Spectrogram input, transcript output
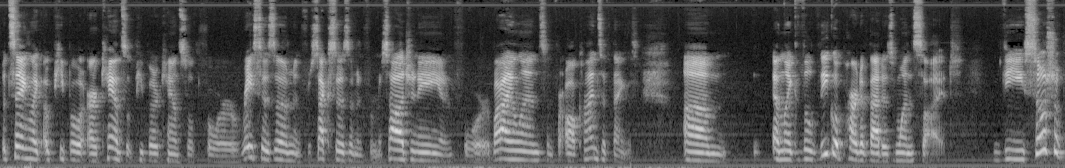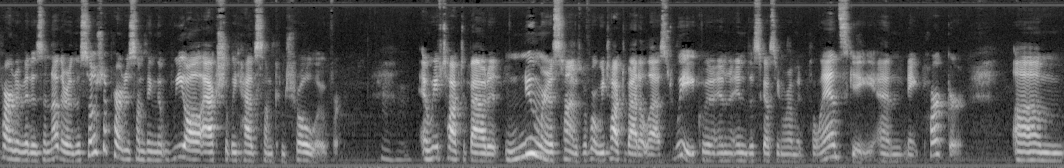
but saying like oh people are canceled, people are canceled for racism and for sexism and for misogyny and for violence and for all kinds of things. Um, and like the legal part of that is one side. The social part of it is another and the social part is something that we all actually have some control over. And we've talked about it numerous times before. We talked about it last week in, in discussing roman polanski and nate parker. Um,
